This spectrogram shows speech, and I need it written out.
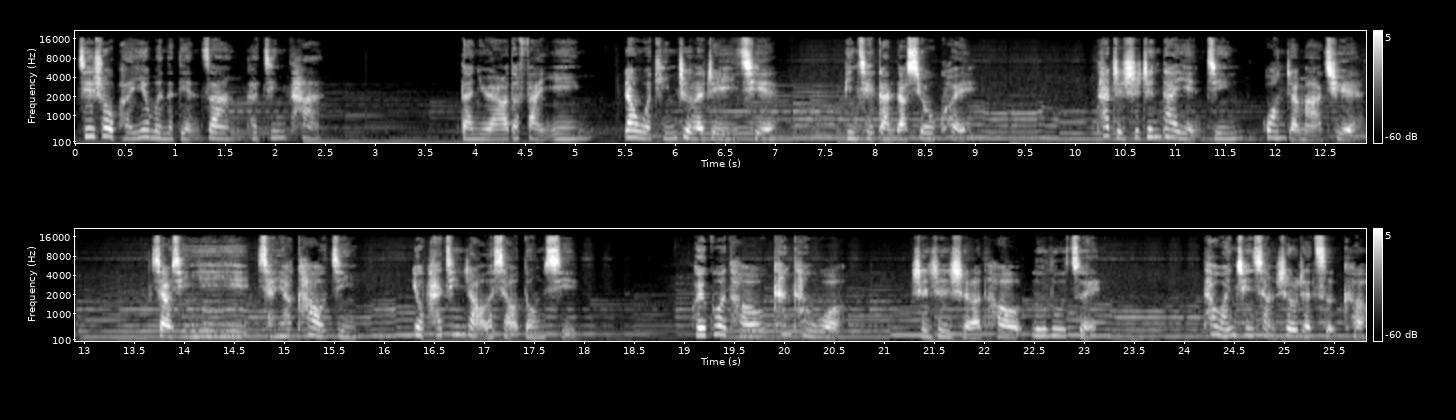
接受朋友们的点赞和惊叹。但女儿的反应让我停止了这一切，并且感到羞愧。她只是睁大眼睛望着麻雀，小心翼翼想要靠近，又怕惊扰了小东西。回过头看看我，伸伸舌头，撸撸嘴。他完全享受着此刻。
